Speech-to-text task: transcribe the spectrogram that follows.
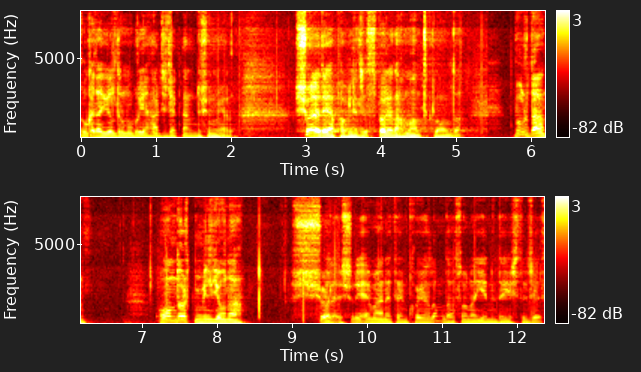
o kadar yıldırımı buraya harcayacaklarını düşünmüyorum. Şöyle de yapabiliriz. Böyle daha mantıklı oldu. Buradan 14 milyona Şöyle şuraya emaneten koyalım da sonra yerini değiştireceğiz.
